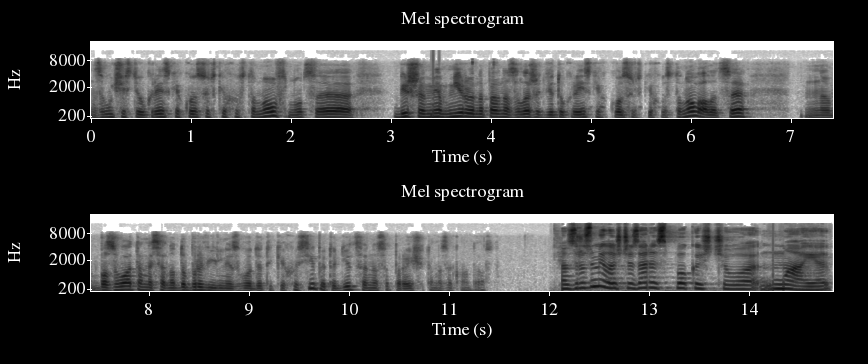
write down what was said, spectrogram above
за участі українських консульських установ, ну це більше мірою, напевно, залежить від українських консульських установ, але це базуватиметься на добровільній згоді таких осіб, і тоді це не суперечитиме законодавству. Зрозуміло, що зараз поки що має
